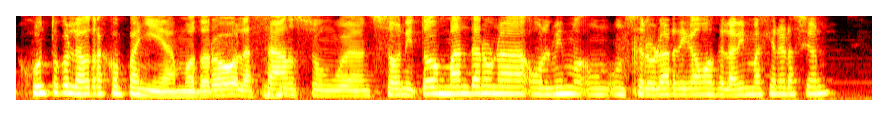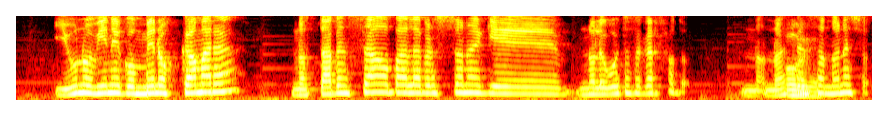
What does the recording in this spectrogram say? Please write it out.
junto con las otras compañías, Motorola, Samsung, Sony, todos mandan una, un, mismo, un, un celular, digamos, de la misma generación, y uno viene con menos cámara, no está pensado para la persona que no le gusta sacar fotos. No, no es Obvio. pensando en eso.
